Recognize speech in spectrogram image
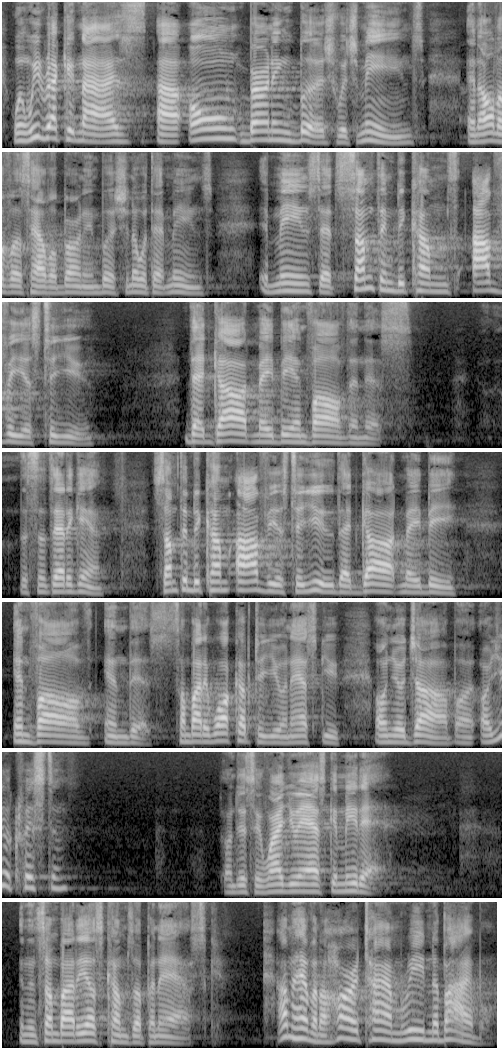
When we recognize our own burning bush, which means and all of us have a burning bush. You know what that means? It means that something becomes obvious to you that God may be involved in this. Listen to that again. Something become obvious to you that God may be involved in this. Somebody walk up to you and ask you on your job, Are, you a Christian? Don't just say, Why are you asking me that? And then somebody else comes up and asks, I'm having a hard time reading the Bible.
